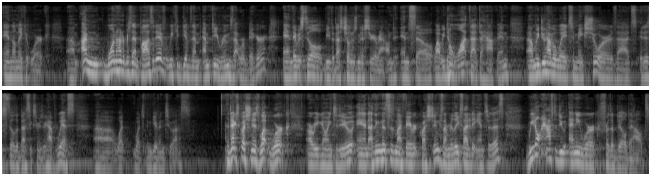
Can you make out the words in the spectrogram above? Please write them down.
and they'll make it work. Um, I'm 100% positive we could give them empty rooms that were bigger and they would still be the best children's ministry around. And so, while we don't want that to happen, um, we do have a way to make sure that it is still the best experience we have with uh, what, what's been given to us. The next question is what work are we going to do? And I think this is my favorite question because I'm really excited to answer this. We don't have to do any work for the build out.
